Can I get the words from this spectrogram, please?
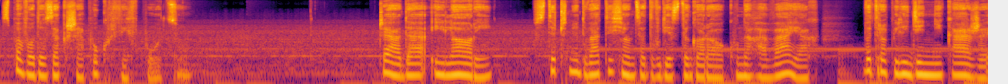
z powodu zakrzepu krwi w płucu. Chada i Lori w styczniu 2020 roku na Hawajach wytropili dziennikarze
